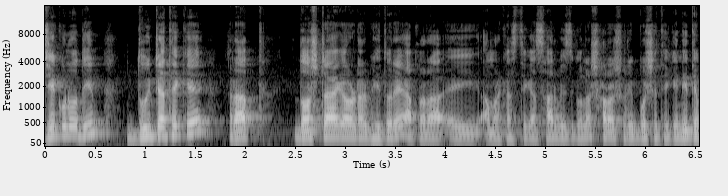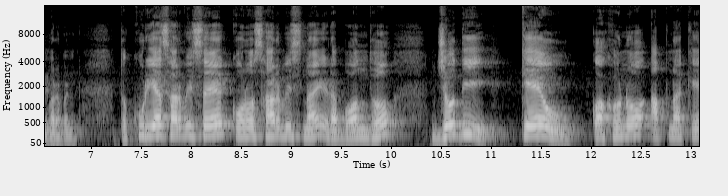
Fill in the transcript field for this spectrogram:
যে কোনো দিন দুইটা থেকে রাত দশটা, এগারোটার ভিতরে আপনারা এই আমার কাছ থেকে সার্ভিসগুলো সরাসরি বসে থেকে নিতে পারবেন। তো কুরিয়ার সার্ভিসে কোনো সার্ভিস নাই, এটা বন্ধ। যদি কেউ কখনো আপনাকে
